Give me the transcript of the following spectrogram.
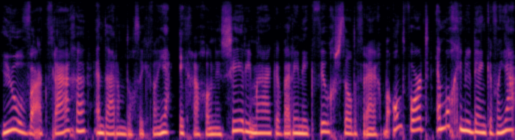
heel vaak vragen. En daarom dacht ik van ja, ik ga gewoon een serie maken waarin ik veelgestelde vragen beantwoord. En mocht je nu denken van ja,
